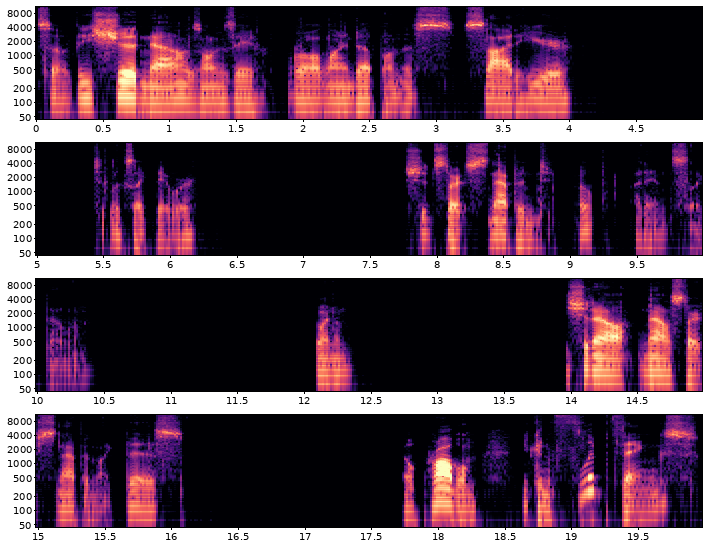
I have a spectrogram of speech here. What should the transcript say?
So these should now, as long as they were all lined up on this side here, which it looks like they were, should start snapping. To, oh, I didn't select that one. Join them. You should now, now start snapping like this. No problem. You can flip things.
